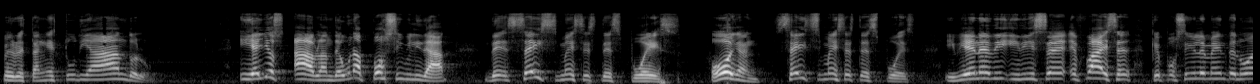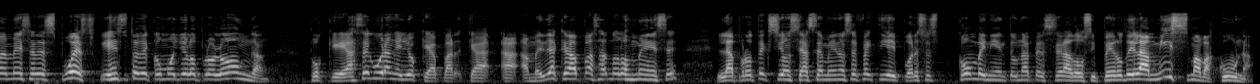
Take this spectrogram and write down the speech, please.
pero están estudiándolo. Y ellos hablan de una posibilidad de seis meses después. Oigan, seis meses después. Y viene y dice Pfizer que posiblemente nueve meses después, fíjense ustedes cómo ellos lo prolongan, porque aseguran ellos que, a, medida que van pasando los meses, la protección se hace menos efectiva y por eso es conveniente una tercera dosis, pero de la misma vacuna.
